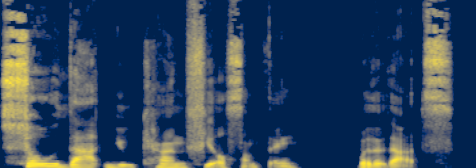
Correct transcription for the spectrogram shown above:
so that you can feel something, whether that's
